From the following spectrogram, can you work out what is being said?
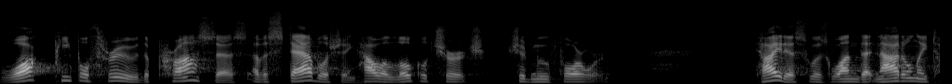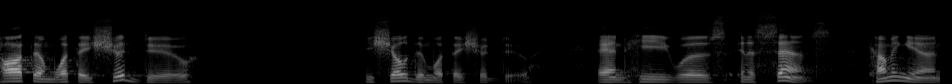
walk people through the process of establishing how a local church should move forward. Titus was one that not only taught them what they should do, he showed them what they should do. And he was, in a sense, coming in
